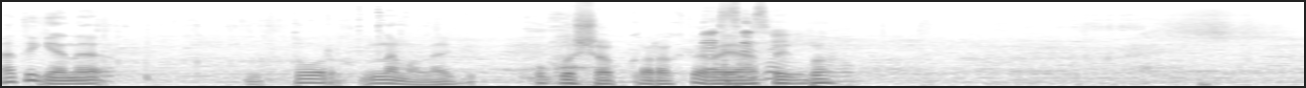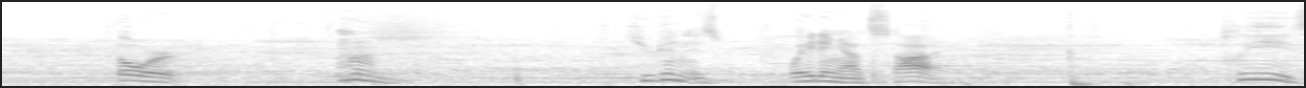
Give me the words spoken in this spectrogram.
Hát igen, Thor nem a legokosabb karakter a This isn't játékban. Thor. Hugin is waiting outside. Please,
